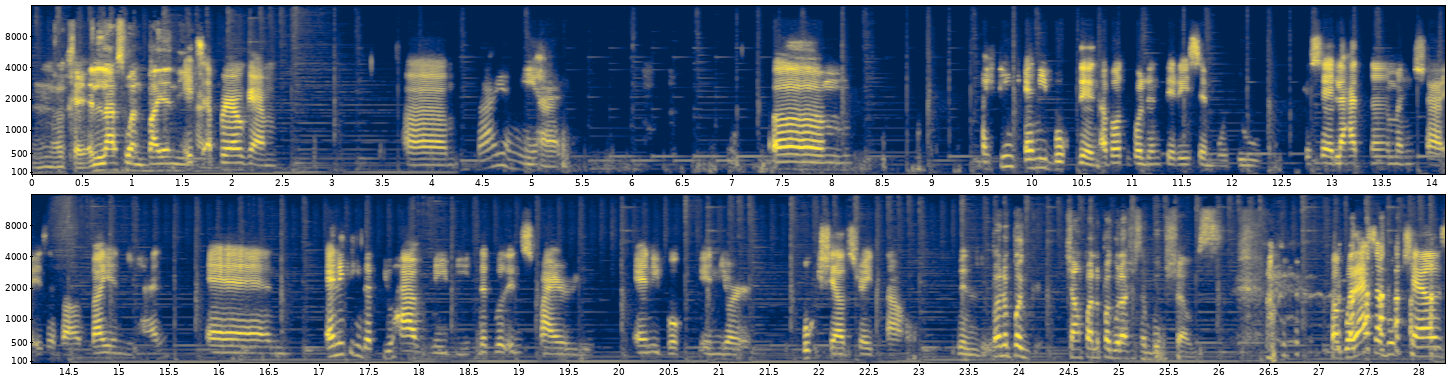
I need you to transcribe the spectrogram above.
Mm, okay. And last one, Bayanihan. It's a program. Um, bayanihan. Um, I think any book din about volunteerism would do. Kasi lahat naman siya is about bayanihan. And anything that you have maybe that will inspire you. Any book in your bookshelves right now will do. Paano pag, Chang, paano pag wala siya sa bookshelves? Pag wala sa bookshelves,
